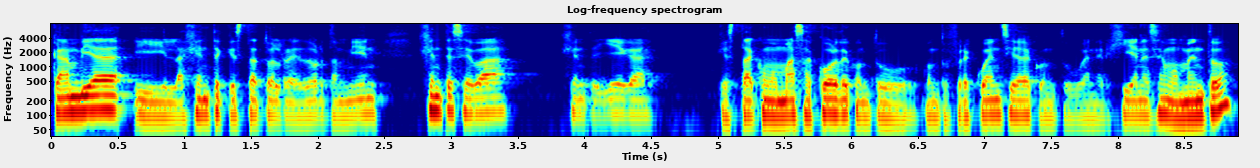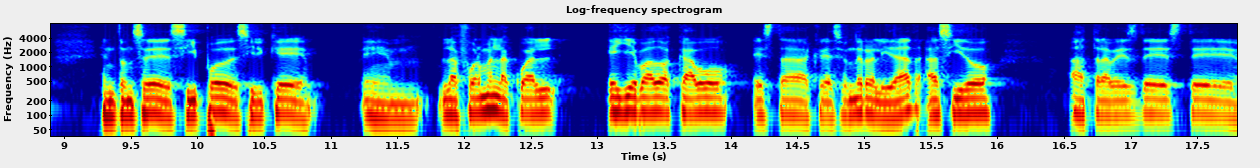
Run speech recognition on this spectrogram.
cambia y la gente que está a tu alrededor también. Gente se va, gente llega, que está como más acorde con tu, con tu frecuencia, con tu energía en ese momento. Entonces, sí puedo decir que em, la forma en la cual he llevado a cabo esta creación de realidad ha sido a través de este,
